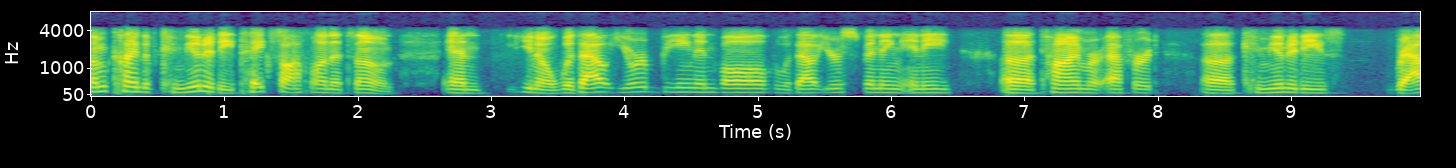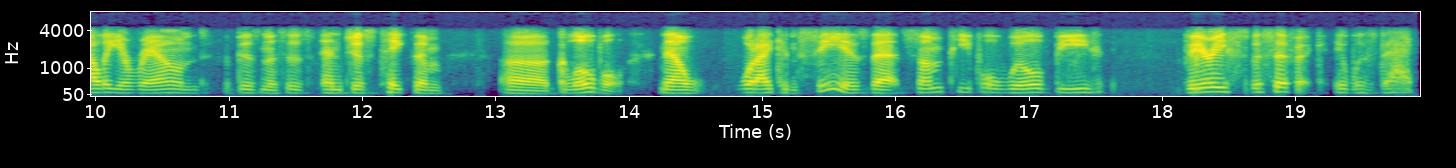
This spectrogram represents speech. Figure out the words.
some kind of community takes off on its own, and you know, without your being involved, without your spending any uh, time or effort, uh, communities rally around businesses and just take them uh, global. Now, what I can see is that some people will be very specific. It was that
